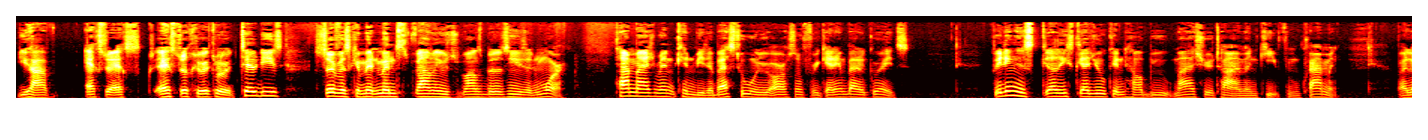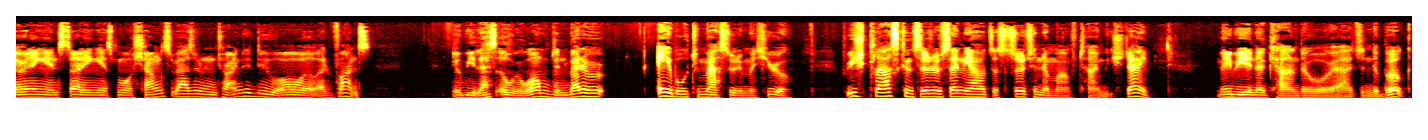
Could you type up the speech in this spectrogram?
You have extra ex- extracurricular activities, service commitments, family responsibilities, and more. Time management can be the best tool in your arsenal for getting better grades. Creating a study schedule can help you manage your time and keep from cramming. By learning and studying in small chunks rather than trying to do all at once, you'll be less overwhelmed and better able to master the material. For each class, consider setting out a certain amount of time each day, maybe in a calendar or as in the book.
